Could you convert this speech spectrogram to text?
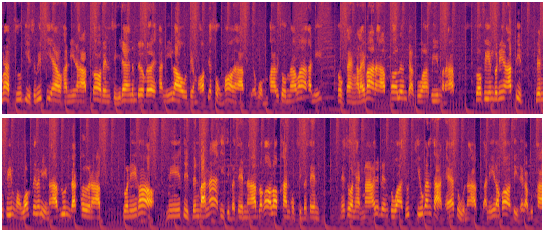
ำหรับ Suzuki Swift GL คันนี้นะครับ ก็เป็นสีแดงเดิมๆเลย คันนี้เราเตรียมพร้อมจะส่งมอบนะครับ เดี๋ยวผมพาไปชมนะว่าคันนี้ตกแต่งอะไรบ้างนะครับ ก็เริ่มจากตัวฟิล์มก่อนนะครับ ตัวฟิล์มตัวนี้นะครับติดเป็นฟิล์มของ Vox Ceramic นะครับ รุ่น Black Pearl นะครับ ตัวนี้ก็มีติดเป็นบานหน้า 40%นะครับ แล้วก็รอบคัน 60%ในส่วนถัดมาก็จะเป็นตัวชุดคิ้วกันศาสตร์แท้ศูนย์นะครับ อันนี้เราก็ติดให้กับลูกค้า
